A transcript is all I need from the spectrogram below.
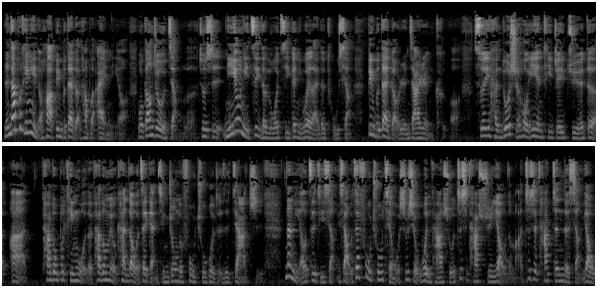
人家不听你的话，并不代表他不爱你哦。我刚就有讲了，就是你有你自己的逻辑跟你未来的图像，并不代表人家认可。所以很多时候，ENTJ 觉得啊，他都不听我的，他都没有看到我在感情中的付出或者是价值。那你要自己想一下，我在付出前，我是不是有问他说，这是他需要的吗？这是他真的想要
